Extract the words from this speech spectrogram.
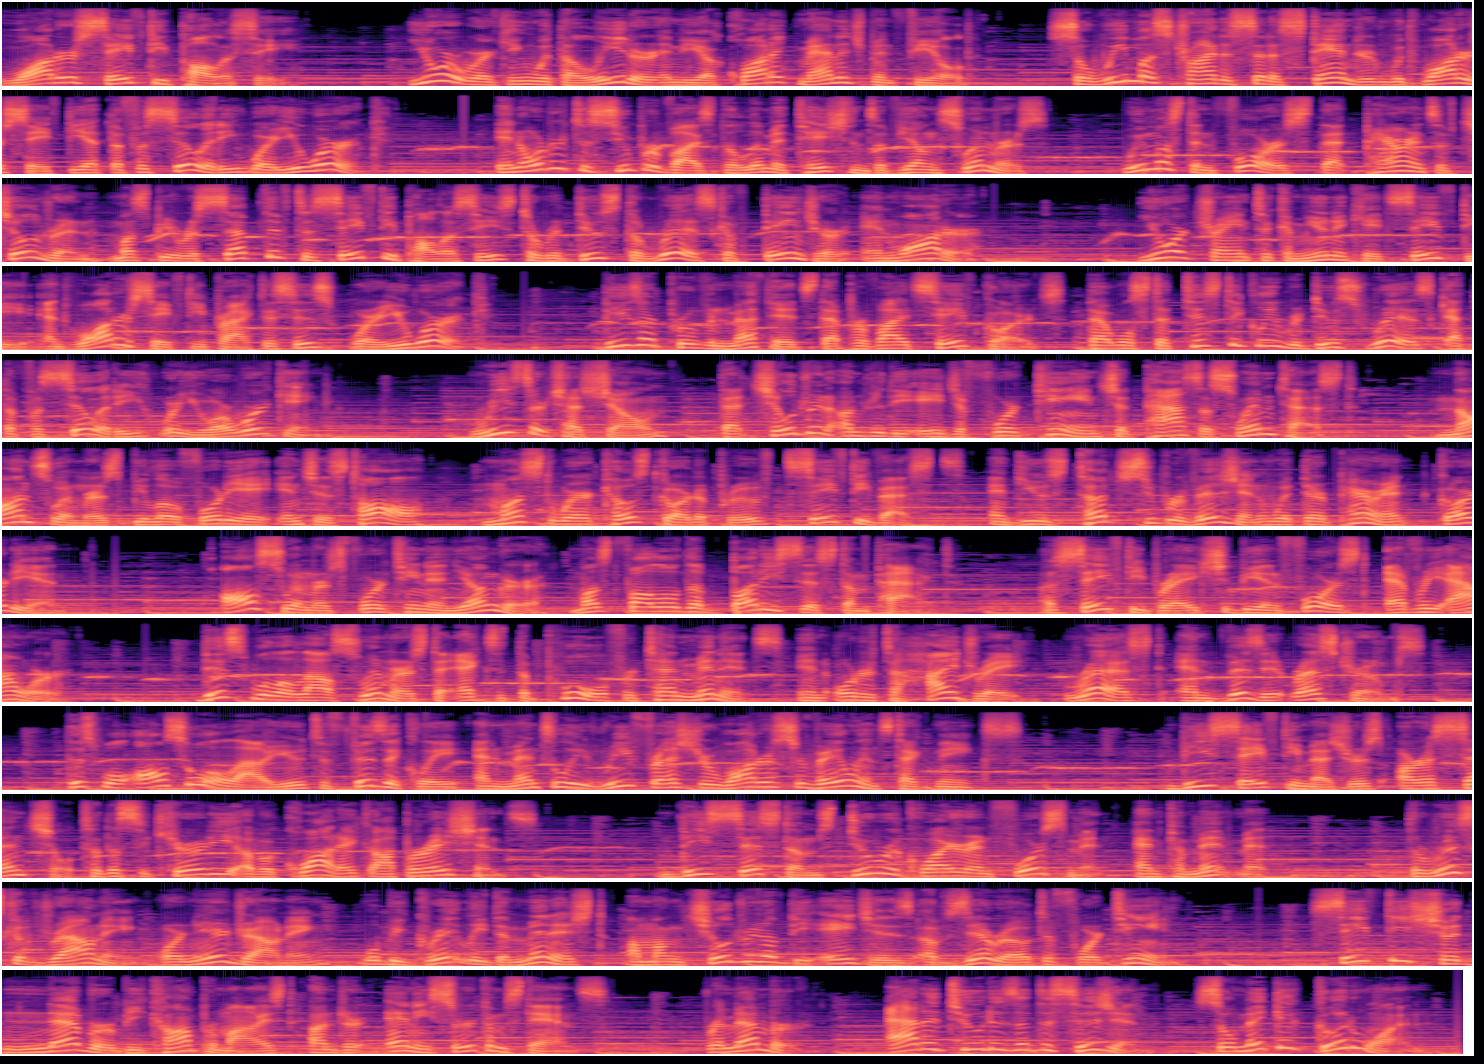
Water Safety Policy You are working with a leader in the aquatic management field, so we must try to set a standard with water safety at the facility where you work. In order to supervise the limitations of young swimmers, we must enforce that parents of children must be receptive to safety policies to reduce the risk of danger in water. You are trained to communicate safety and water safety practices where you work. These are proven methods that provide safeguards that will statistically reduce risk at the facility where you are working. Research has shown that children under the age of 14 should pass a swim test. Non-swimmers below 48 inches tall must wear Coast Guard approved safety vests and use touch supervision with their parent guardian. All swimmers 14 and younger must follow the Buddy System Pact. A safety break should be enforced every hour. This will allow swimmers to exit the pool for 10 minutes in order to hydrate, rest, and visit restrooms. This will also allow you to physically and mentally refresh your water surveillance techniques. These safety measures are essential to the security of aquatic operations. These systems do require enforcement and commitment. The risk of drowning or near drowning will be greatly diminished among children of the ages of 0 to 14. Safety should never be compromised under any circumstance. Remember, attitude is a decision, so make a good one.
